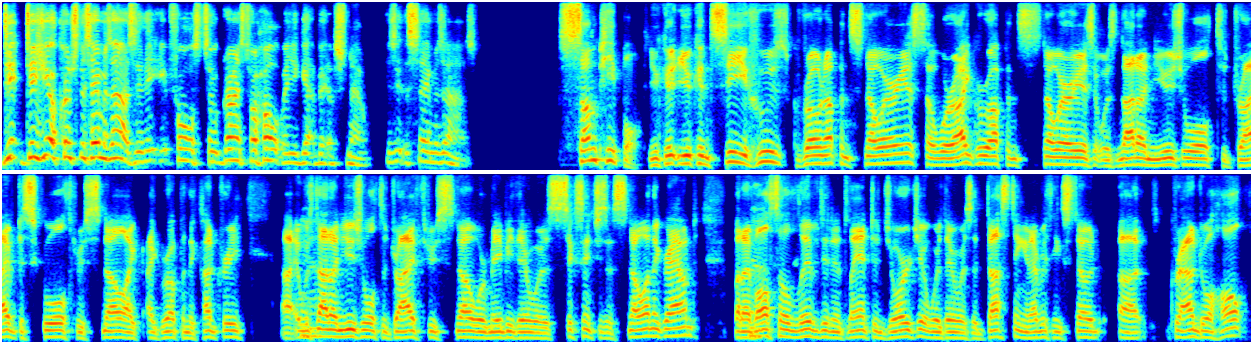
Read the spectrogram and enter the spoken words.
Did, did your country the same as ours? It, falls to grinds to a halt when you get a bit of snow. Is it the same as ours? Some people you could you can see who's grown up in snow areas. So where I grew up in snow areas, it was not unusual to drive to school through snow. I, I grew up in the country. Uh, it yeah. was not unusual to drive through snow where maybe there was six inches of snow on the ground. But I've yeah. also lived in Atlanta, Georgia, where there was a dusting and everything snowed uh, ground to a halt.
